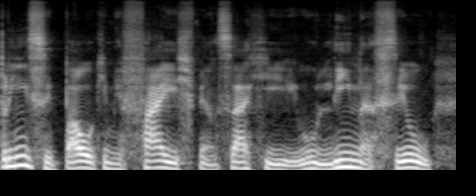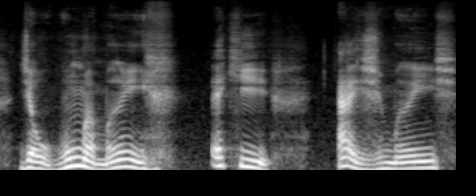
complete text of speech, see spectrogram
principal que me faz pensar que o Lean nasceu de alguma mãe é que as mães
